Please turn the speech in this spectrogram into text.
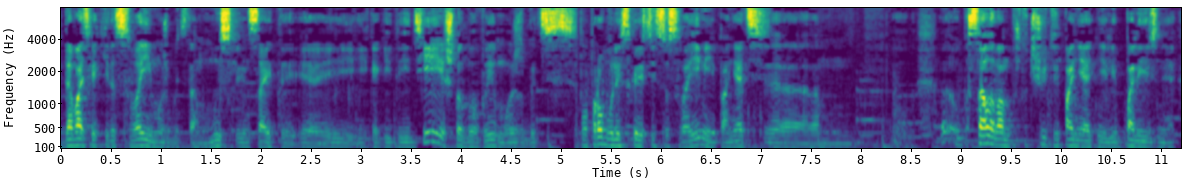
давать какие-то свои, может быть, там мысли, инсайты э, и, и какие-то идеи, чтобы вы, может быть, попробовали скрестить со своими и понять стало вам чуть-чуть понятнее или полезнее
